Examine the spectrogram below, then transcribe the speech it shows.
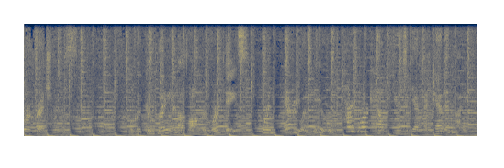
work regimens. Who could complain about longer workdays when everyone knew hard work helped you to get ahead in life?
